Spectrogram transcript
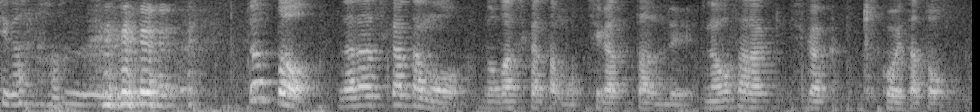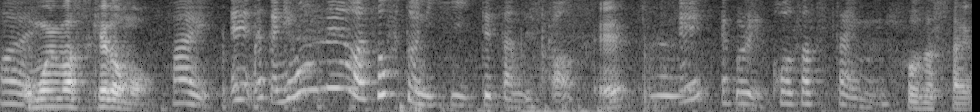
違うな。ちょっと鳴らし方も伸ばし方も違ったんでなおさら違く聞ここえたとはい。思いますけども、はい。えなんか2本目はソフトに弾いてたんですか？え？え？えこれ考察タイム。考察タイ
